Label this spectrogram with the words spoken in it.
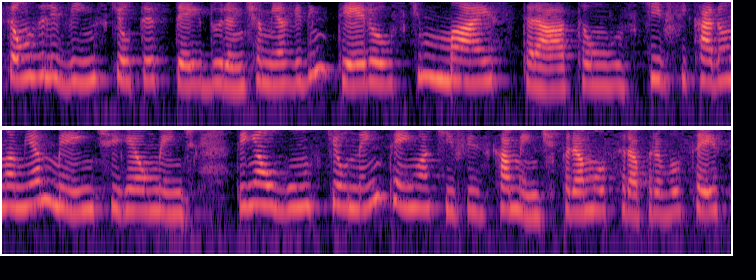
São os leave-ins que eu testei durante a minha vida inteira, os que mais tratam, os que ficaram na minha mente realmente. Tem alguns que eu nem tenho aqui fisicamente para mostrar para vocês,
